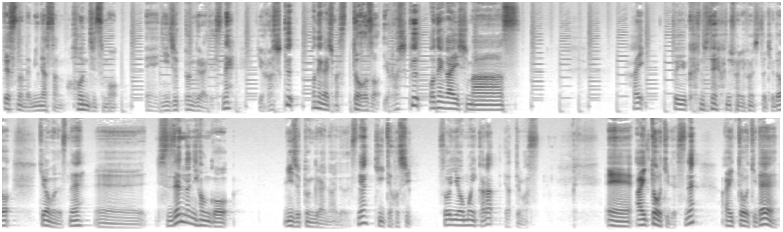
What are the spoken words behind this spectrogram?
ですので皆さん本日も、えー、20分ぐらいですね。よろしくお願いします。どうぞよろしくお願いします。はいという感じで始まりましたけど今日もですね、えー、自然な日本語を20分ぐらいの間ですね聞いてほしい。そういう思いからやってます。えー、愛登記ですね愛登記で、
